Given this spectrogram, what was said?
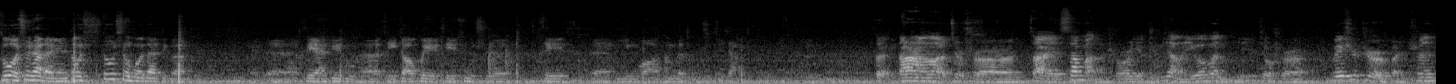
所有剩下的人都都生活在这个呃黑暗君主和他的黑昭会、黑术师、黑呃鹰王他们的统治之下。对，当然了，就是在三版的时候也出现了一个问题，就是威士忌本身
